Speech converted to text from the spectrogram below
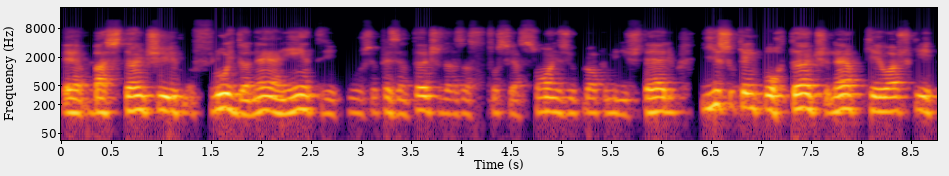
é, bastante fluida né, entre os representantes das associações e o próprio Ministério. E isso que é importante, né, porque eu acho que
